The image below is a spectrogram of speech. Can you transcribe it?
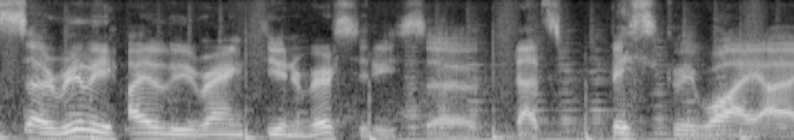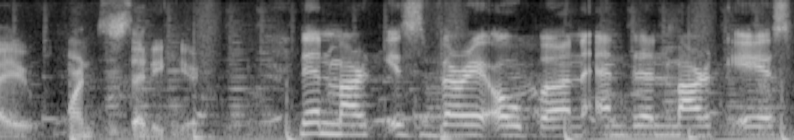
It's a really highly ranked university, so that's basically why I want to study here. Denmark is very open and Denmark is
